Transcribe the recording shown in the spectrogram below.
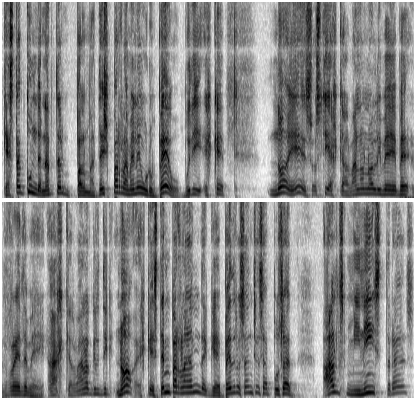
que ha estat condemnat pel mateix Parlament Europeu. Vull dir, és que no és, hòstia, és que Albano no li ve, ve res de bé. Ah, és que Albano critica... No, és que estem parlant de que Pedro Sánchez ha posat als ministres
